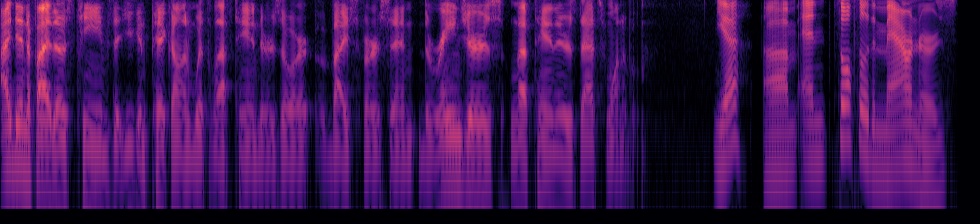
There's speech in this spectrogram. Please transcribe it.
identify those teams that you can pick on with left-handers or vice versa. And the Rangers, left-handers, that's one of them. Yeah, um, and it's also the Mariners.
